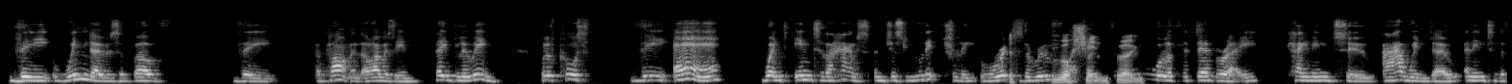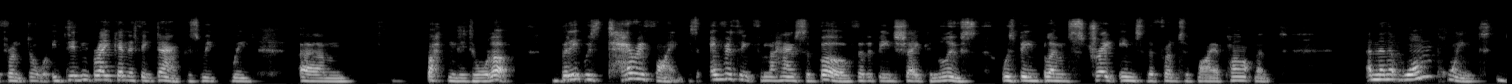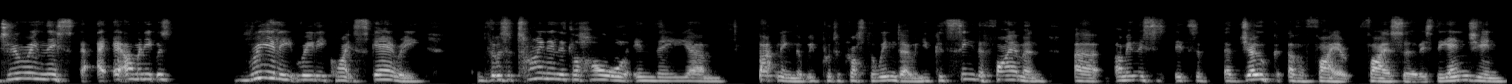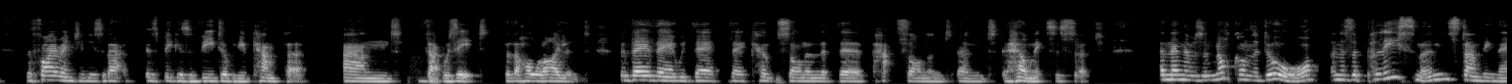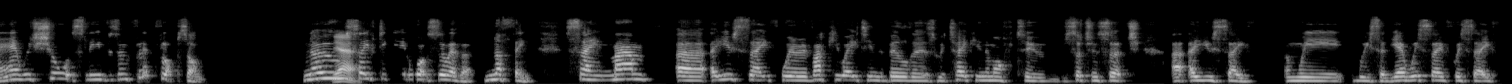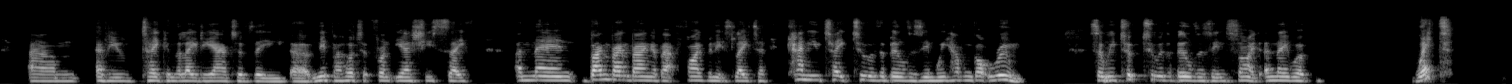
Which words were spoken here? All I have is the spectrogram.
the windows above the apartment that I was in, they blew in. Well, of course, the air went into the house and just literally ripped just the roof rushing off. through. All of the debris came into our window and into the front door. It didn't break anything down because we we um, buttoned it all up. But it was terrifying because everything from the house above that had been shaken loose was being blown straight into the front of my apartment. And then at one point during this, I, I mean, it was really, really quite scary. There was a tiny little hole in the um, battening that we put across the window, and you could see the fireman. Uh, I mean, this is it's a, a, joke of a fire fire service. The engine, the fire engine, is about as big as a VW camper, and that was it for the whole island. But they're there with their their coats on and the, their hats on and and helmets as such. And then there was a knock on the door, and there's a policeman standing there with short sleeves and flip flops on. No yeah. safety gear whatsoever, nothing. Saying, ma'am, uh, are you safe? We're evacuating the builders. We're taking them off to such and such. Uh, are you safe? And we we said, yeah, we're safe. We're safe. Um, have you taken the lady out of the uh, Nipa hut at front? Yeah, she's safe. And then bang, bang, bang. About five minutes later, can you take two of the builders in? We haven't got room. So we took two of the builders inside and they were wet,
